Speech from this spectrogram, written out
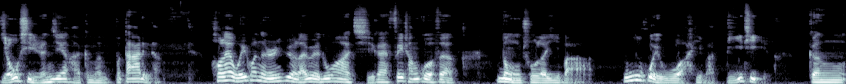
游戏人间，还根本不搭理他。后来围观的人越来越多啊，乞丐非常过分。弄出了一把污秽物啊，一把鼻涕，跟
